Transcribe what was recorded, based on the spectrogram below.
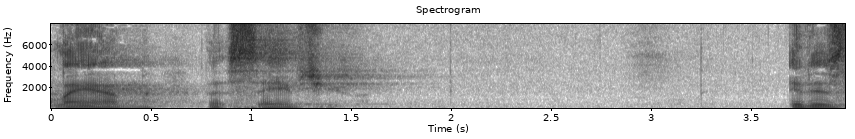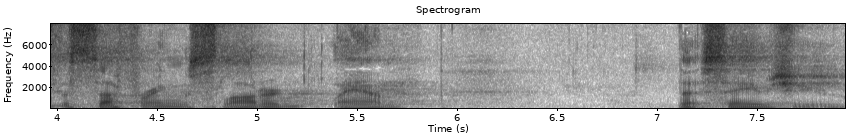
lamb that saves you. It is the suffering, slaughtered lamb that saves you.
